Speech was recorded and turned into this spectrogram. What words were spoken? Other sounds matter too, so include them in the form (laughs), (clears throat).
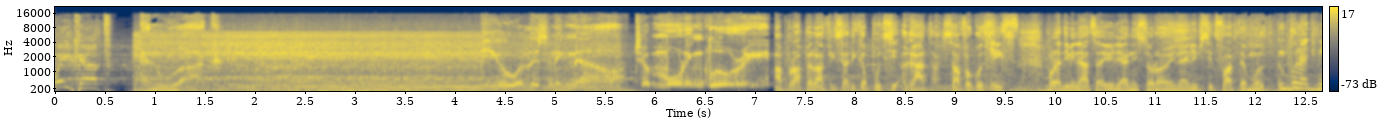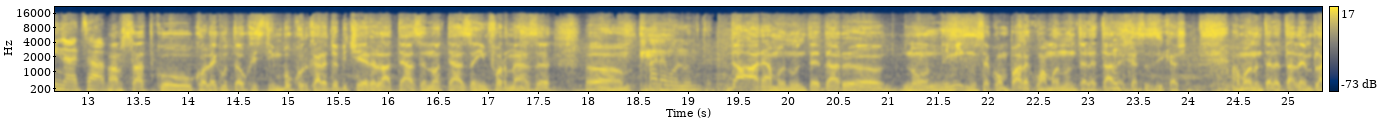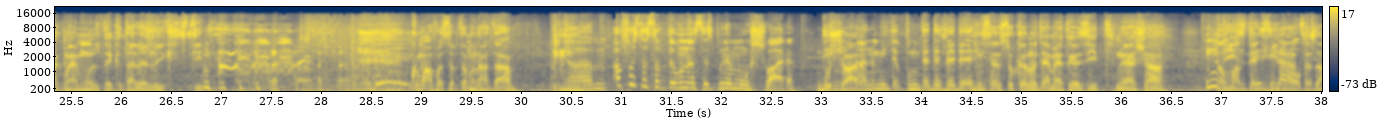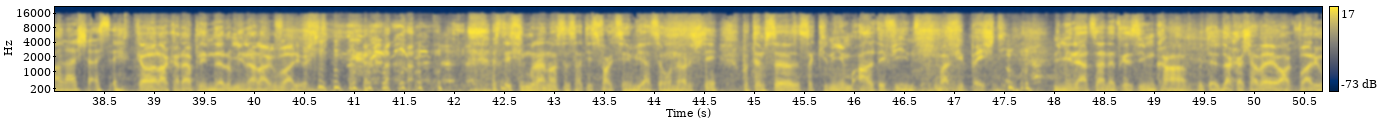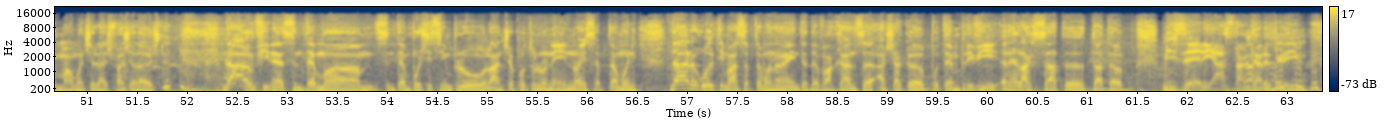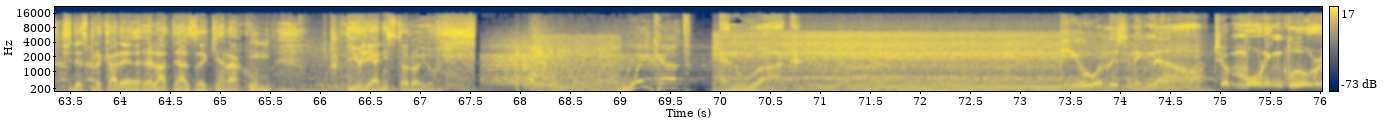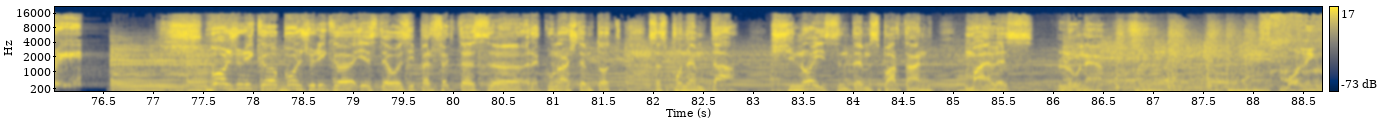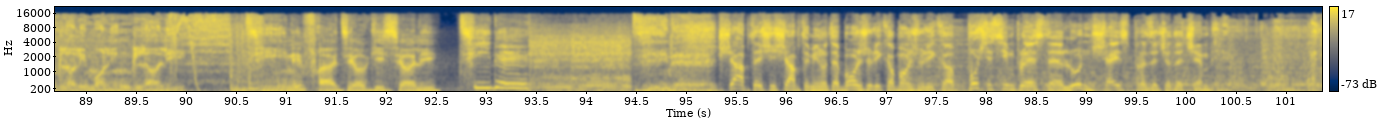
Wake up and rock. You are listening now to. Aproape la fix, adică puțin Gata, s-a făcut fix, fix. Bună dimineața, Iulian Istoroi, ne-ai lipsit foarte mult Bună dimineața Am stat cu colegul tău, Cristin Bucur Care de obicei relatează, notează, informează uh, Are amănunte (clears throat) Da, are amănunte, dar uh, Nu, nimic nu se compară cu amănuntele tale Ca să zic așa Amănuntele tale îmi plac mai mult decât ale lui Cristin (laughs) Cum a fost săptămâna ta? Um, a fost o săptămână, să spunem, ușoară Din ușoară. anumite puncte de vedere În sensul că nu te-ai mai trezit, nu-i așa? Nu, m-am trezit la 8 da. la 6 Ca ăla care aprinde lumina la acvariu (laughs) Asta e singura noastră satisfacție în viață uneori, știi? Putem să, să chinuim alte ființe, cum ar fi pești Dimineața ne trezim ca, uite, dacă aș avea eu acvariu, mamă, ce le-aș face la ăștia Da, în fine, suntem, uh, suntem pur și simplu la începutul unei noi săptămâni Dar ultima săptămână înainte de vacanță Așa că putem privi relaxată toată mizeria asta în care trăim Și despre care relatează chiar acum Iulian Istoroiu Wake up and rock. You are listening now to Morning Glory. Bonjurică, bonjurică, este o zi perfectă să recunoaștem tot Să spunem da, și noi suntem spartani Mai ales lunea. Morning Glory, Morning Glory. Ține față ochisoli Ține 7 și 7 minute, bonjurică, bonjurică. Pur și simplu este luni 16 decembrie.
